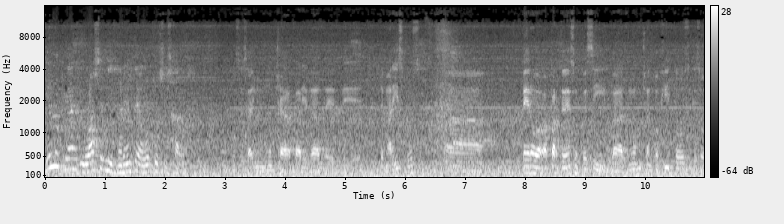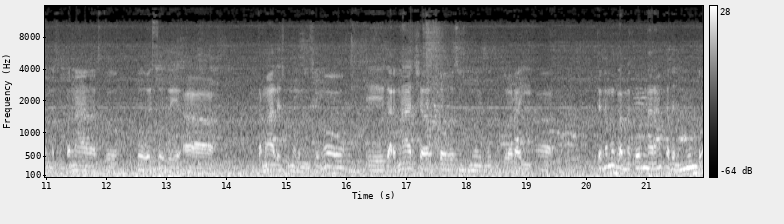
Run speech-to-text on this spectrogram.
¿Qué es lo que lo hace diferente a otros estados? entonces hay mucha variedad de, de- de mariscos. Ah, pero aparte de eso, pues sí, tenemos muchos antojitos, que son las empanadas, todo, todo esto de ah, tamales, como lo mencionó, eh, garnachas, todo eso es muy, muy popular ahí. Ah, tenemos la mejor naranja del mundo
